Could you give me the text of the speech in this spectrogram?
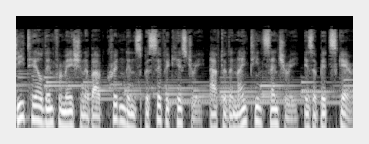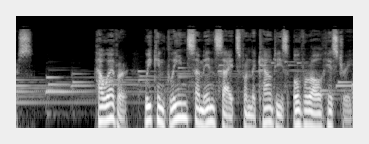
detailed information about Crittenden's specific history after the 19th century is a bit scarce. However, we can glean some insights from the county's overall history.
